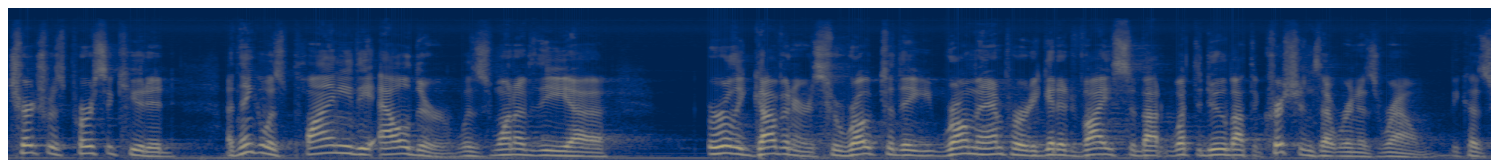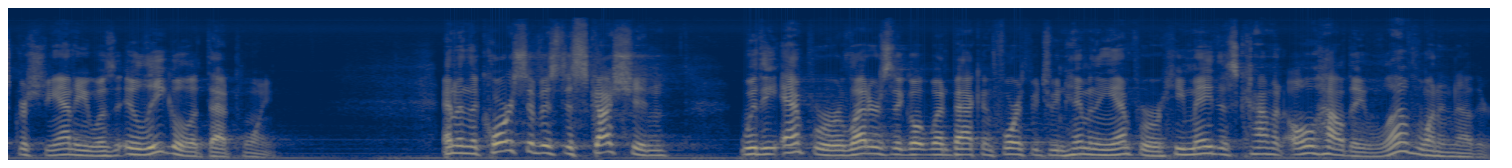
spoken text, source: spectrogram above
church was persecuted, I think it was Pliny the Elder was one of the uh, early governors who wrote to the Roman emperor to get advice about what to do about the Christians that were in his realm, because Christianity was illegal at that point. And in the course of his discussion with the emperor, letters that go, went back and forth between him and the emperor, he made this comment Oh, how they love one another.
